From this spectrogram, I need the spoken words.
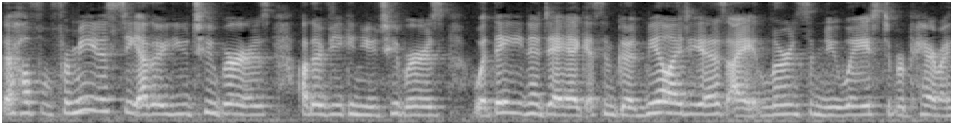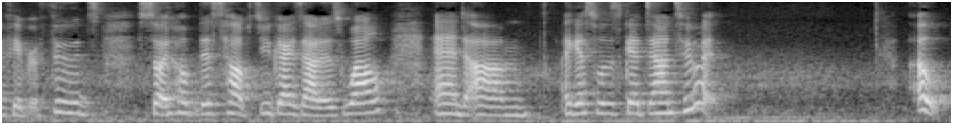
They're helpful for me to see other YouTubers, other vegan YouTubers, what they eat in a day. I get some good meal ideas. I learn some new ways to prepare my favorite foods. So I hope this helps you guys out as well. And um, I guess we'll just get down to it. Oh,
